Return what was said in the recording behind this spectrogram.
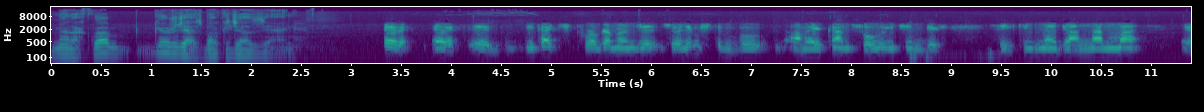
merakla göreceğiz, bakacağız yani. Evet, evet. Ee, birkaç program önce söylemiştim bu Amerikan solu için bir silkinme, canlanma e,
